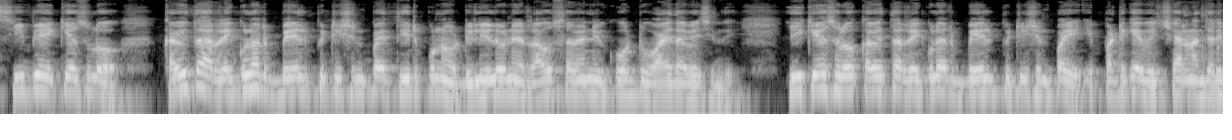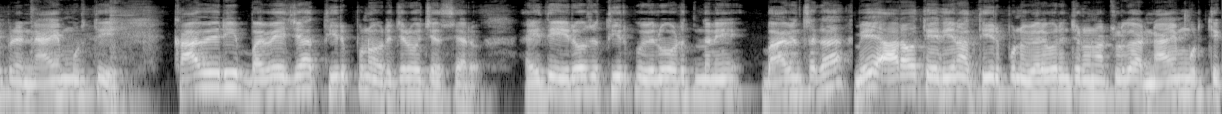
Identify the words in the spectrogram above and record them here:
సిబిఐ కేసులో కవిత రెగ్యులర్ బెయిల్ పిటిషన్పై తీర్పును ఢిల్లీలోని రౌస్ అవెన్యూ కోర్టు వాయిదా వేసింది. ఈ కేసులో కవిత రెగ్యులర్ బెయిల్ పిటిషన్పై ఇప్పటికే విచారణ జరిపిన న్యాయమూర్తి కావేరి బవేజా తీర్పును రిజర్వ్ చేశారు. అయితే ఈరోజు తీర్పు వెలువడుతుందని భావించగా మే ఆరవ తేదీన తీర్పును వెలువరించనున్నట్లుగా న్యాయమూర్తి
